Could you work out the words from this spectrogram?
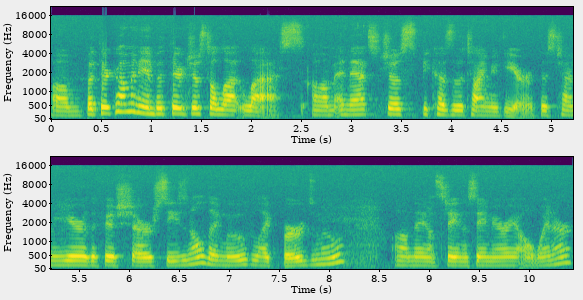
Um, but they're coming in, but they're just a lot less. Um, and that's just because of the time of year. This time of year, the fish are seasonal. They move like birds move. Um, they don't stay in the same area all winter.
